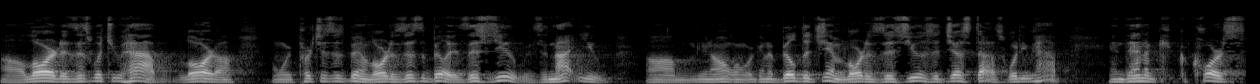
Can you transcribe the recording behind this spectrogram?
Uh, Lord, is this what you have? Lord, uh, when we purchase this building, Lord, is this the building? Is this you? Is it not you? Um, you know, when we're going to build the gym, Lord, is this you? Is it just us? What do you have? And then, of course,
